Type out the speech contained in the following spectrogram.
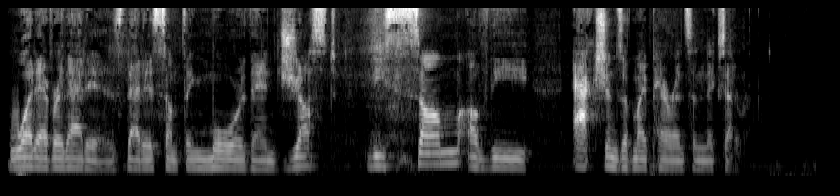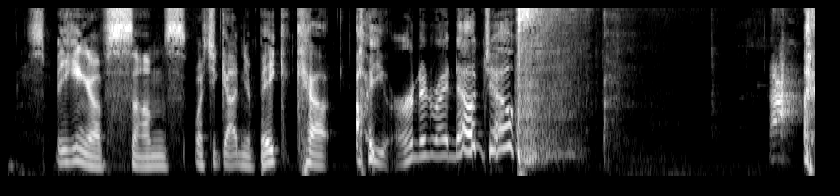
whatever that is. That is something more than just the sum of the actions of my parents and etc. Speaking of sums, what you got in your bank account? Are you earning right now, Joe?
